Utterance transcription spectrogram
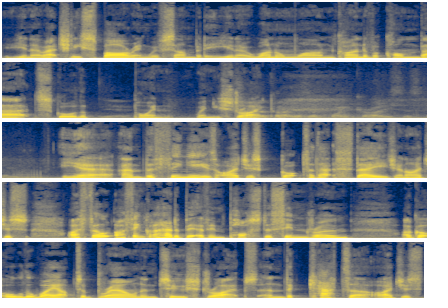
you know actually sparring with somebody, you know, one on one, kind of a combat, score the Yeah. point when you strike. Shotokan is a point karate system. Yeah, and the thing is, I just got to that stage and I just, I felt, I think I had a bit of imposter syndrome. I got all the way up to brown and two stripes, and the kata I just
